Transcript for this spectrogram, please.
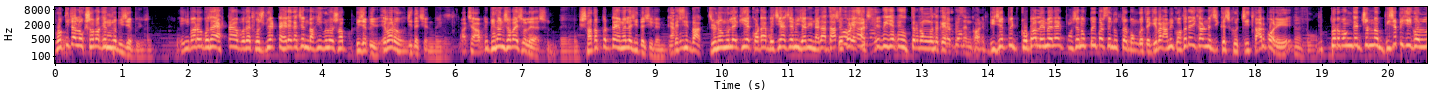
প্রতিটা লোকসভা কেন্দ্র বিজেপির। এইবারও বোধহয় একটা বোধহয় কোচবিহারটা হেরে গেছেন বাকিগুলো সব বিজেপির। এবারও জিতেছেন। আচ্ছা আপনি বিধানসভায় চলে আসুন। সাতাত্তরটা এমএলএ জিতেছিলেন। বেশিরভাগ। তৃণমূলে গিয়ে কটা বেঁচে আছে আমি জানি না বিজেপি উত্তরবঙ্গ থেকে রিপ্রেজেন্ট করে বিজেপির টোটাল এমএলএ পঁচানব্বই পার্সেন্ট উত্তরবঙ্গ থেকে। এবার আমি কথাটা এই কারণে জিজ্ঞেস করছি তারপরে উত্তরবঙ্গের জন্য বিজেপি কি করল?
